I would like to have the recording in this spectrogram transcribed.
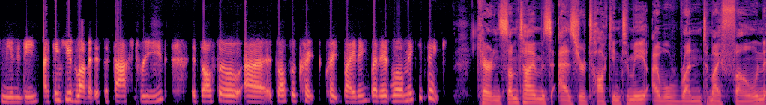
community. I think you'd love it. It's a fast read. It's also uh, it's also quite quite biting, but it will make you think. Karen, sometimes as you're talking to me, I will run to my phone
